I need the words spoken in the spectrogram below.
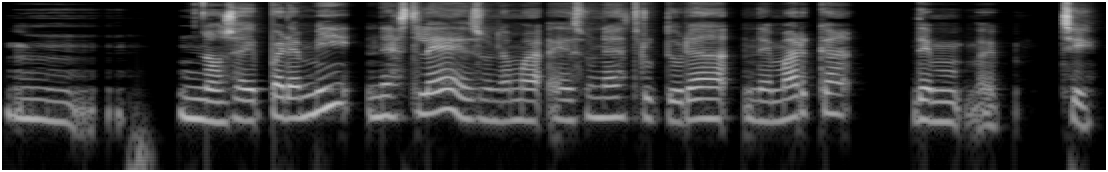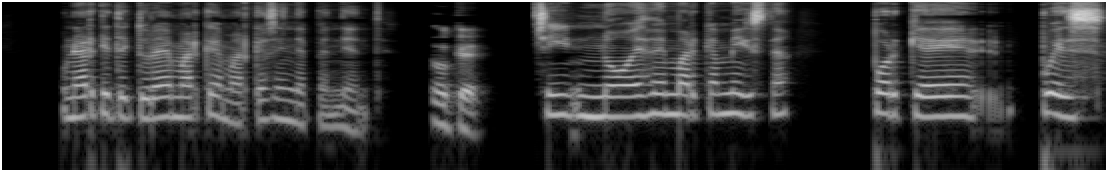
Mm, no sé, para mí Nestlé es una, es una estructura de marca, de, eh, sí, una arquitectura de marca de marcas independientes. Ok. Sí, no es de marca mixta porque pues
